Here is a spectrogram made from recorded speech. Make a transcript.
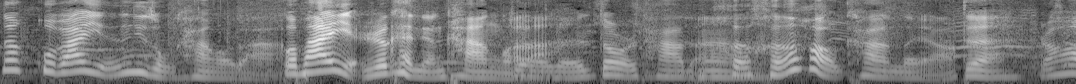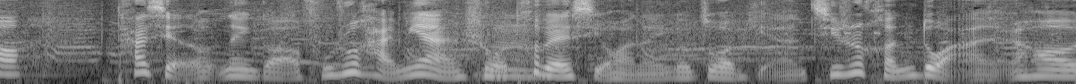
那过把瘾你总看过吧？过把瘾是肯定看过，对对，都是他的，很很好看的呀。对，然后。他写的那个《浮出海面》是我特别喜欢的一个作品，其实很短，然后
